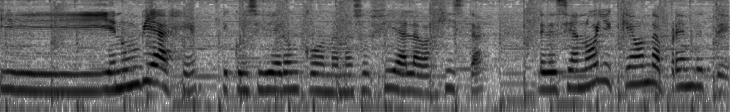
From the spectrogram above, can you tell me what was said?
Y en un viaje que coincidieron con Ana Sofía, la bajista, le decían, oye, ¿qué onda? Préndete.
